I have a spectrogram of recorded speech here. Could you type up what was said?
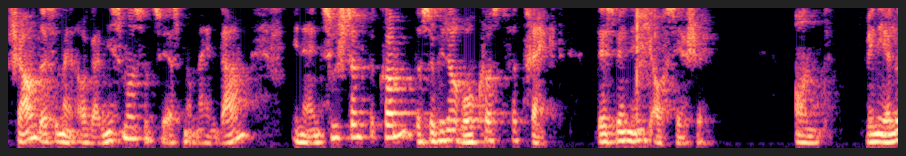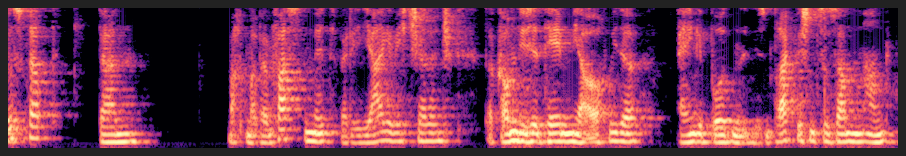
schauen, dass ich meinen Organismus und zuerst mal meinen Darm in einen Zustand bekomme, dass er wieder Rohkost verträgt. Das wäre nämlich auch sehr schön. Und wenn ihr Lust habt, dann macht mal beim Fasten mit, bei der Idealgewicht-Challenge. Da kommen diese Themen ja auch wieder eingebunden in diesen praktischen Zusammenhang.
